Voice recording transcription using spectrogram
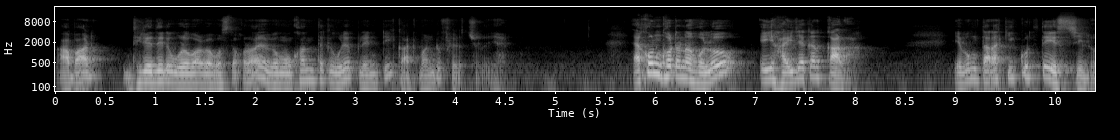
আবার ধীরে ধীরে উড়োবার ব্যবস্থা করা হয় এবং ওখান থেকে উড়ে প্লেনটি কাঠমান্ডু ফেরত চলে যায়। এখন ঘটনা হলো, এই হাইজ্যাকার কারা? এবং তারা কি করতে এসছিল?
